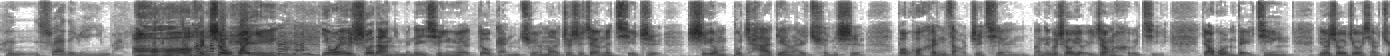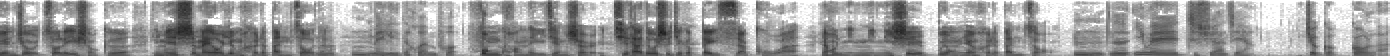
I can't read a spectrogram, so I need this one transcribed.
很帅的原因吧。哦，很受欢迎。因为说到你们的一些音乐，都感觉嘛，就是这样的气质是用不插电来诠释，包括很早之前。前啊，那个时候有一张合集《摇滚北京》，那个时候就小娟就做了一首歌，里面是没有任何的伴奏的。嗯，美丽的魂魄，疯狂的一件事儿，其他都是这个贝斯啊、鼓啊，然后你你你是不用任何的伴奏。嗯嗯，因为只需要这样就够够了。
